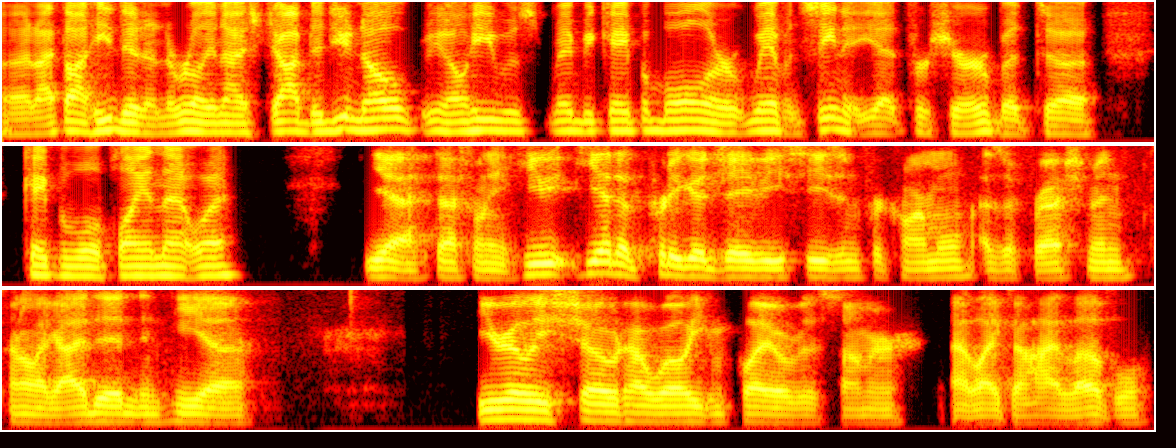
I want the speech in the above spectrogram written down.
Uh, and I thought he did a really nice job. Did you know, you know, he was maybe capable, or we haven't seen it yet for sure, but uh, capable of playing that way? Yeah, definitely. He he had a pretty good JV season for Carmel as a freshman, kind of like I did, and he uh he really showed how well he can play over the summer at like a high level.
